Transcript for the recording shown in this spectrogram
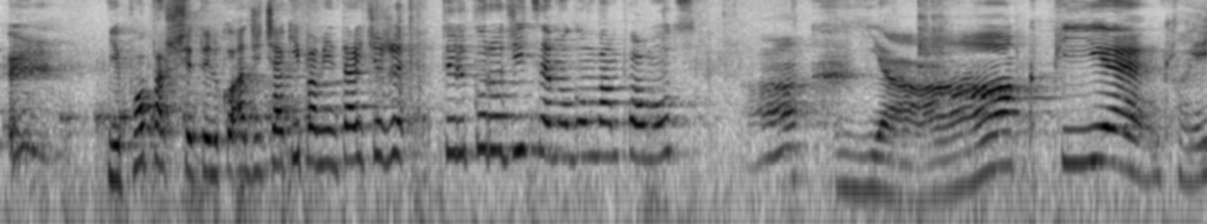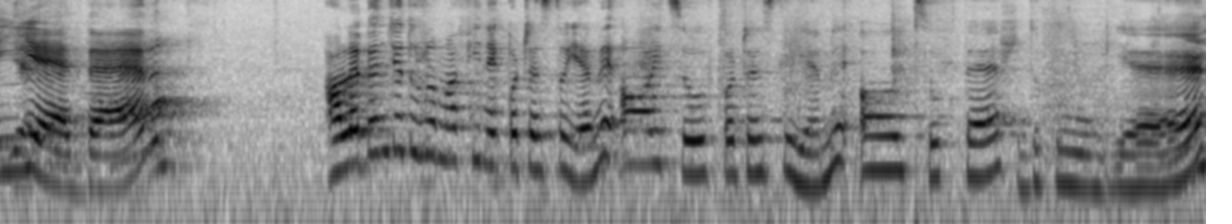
Nie popatrz się tylko, a dzieciaki pamiętajcie, że tylko rodzice mogą wam pomóc. Tak. Jak pięknie. Jeden. Ale będzie dużo mafinek, poczęstujemy ojców, poczęstujemy ojców też. Drugie,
